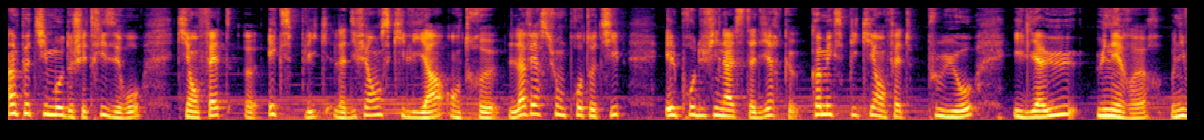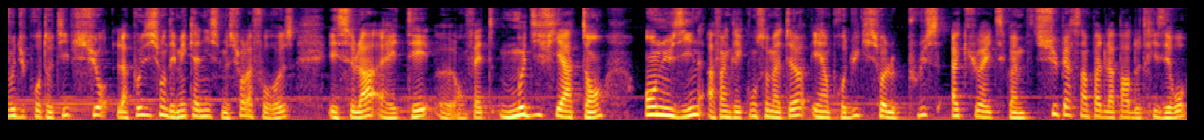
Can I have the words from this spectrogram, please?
un petit mot de chez Trizero qui en fait euh, explique la différence qu'il y a entre la version prototype et le produit final, c'est-à-dire que comme expliqué en fait plus haut, il y a eu une erreur au niveau du prototype sur la position des mécanismes sur la foreuse et cela a été euh, en fait modifié à temps en usine afin que les consommateurs aient un produit qui soit le plus accurate. C'est quand même super sympa de la part de Trizero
